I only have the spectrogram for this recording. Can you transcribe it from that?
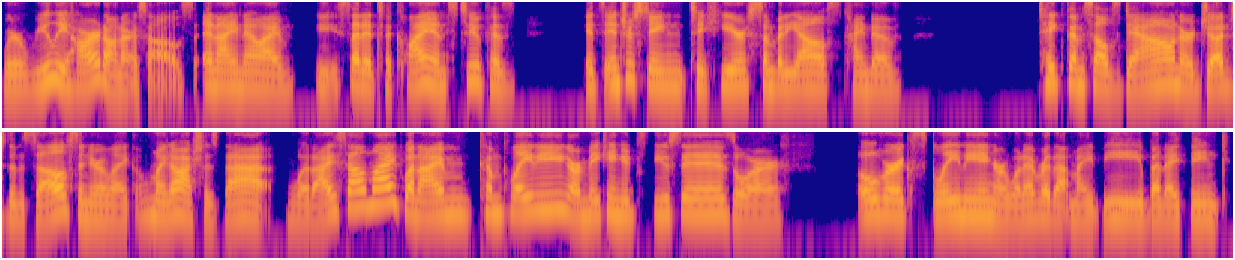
we're really hard on ourselves. And I know I've said it to clients too, because it's interesting to hear somebody else kind of take themselves down or judge themselves and you're like oh my gosh is that what i sound like when i'm complaining or making excuses or over explaining or whatever that might be? But i think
